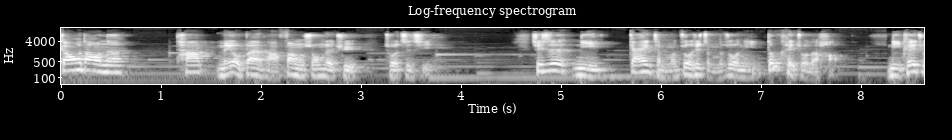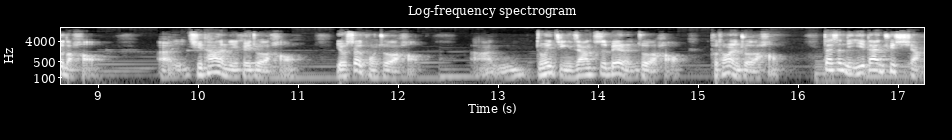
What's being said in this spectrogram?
高到呢他没有办法放松的去做自己。其实你该怎么做就怎么做，你都可以做得好，你可以做得好。呃，其他人也可以做得好，有社恐做得好，啊，容易紧张、自卑人做得好，普通人做得好。但是你一旦去想，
